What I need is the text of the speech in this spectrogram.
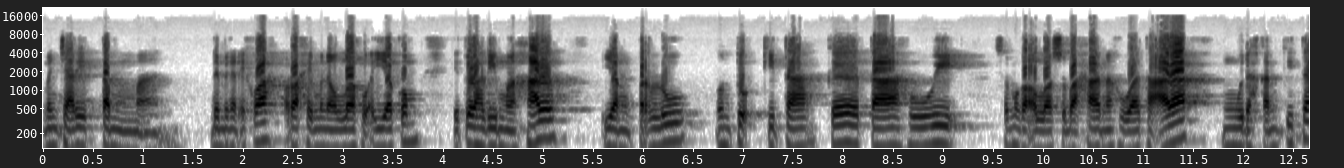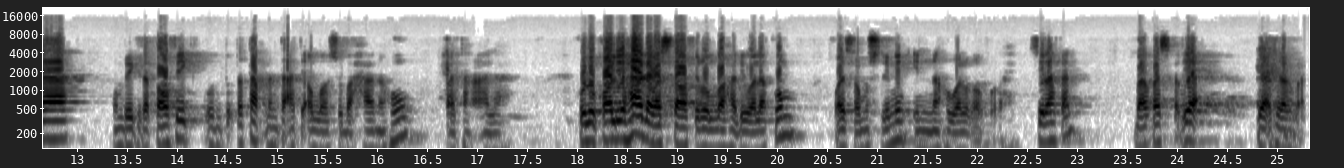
mencari teman. Demikian ikhwah rahimanallah wa iyyakum. Itulah lima hal yang perlu untuk kita ketahui. Semoga Allah Subhanahu wa taala memudahkan kita, memberi kita taufik untuk tetap mentaati Allah Subhanahu wa taala. Qulu qouli hadza wa astaghfirullah li wa lakum wa muslimin innahu wal ghafur rahim. Silakan. Bapak sekalian. Ya, ya silakan, Pak.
